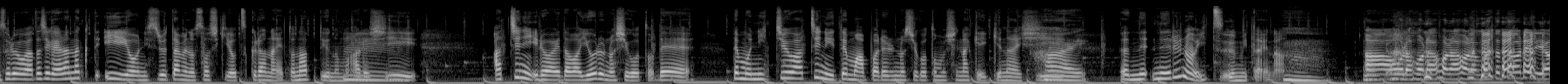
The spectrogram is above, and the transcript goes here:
それを私がやらなくていいようにするための組織を作らないとなっていうのもあるし、あっちにいる間は夜の仕事ででも日中はあっちにいてもアパレルの仕事もしなきゃいけないし、い、だからね、寝るのいつ？みたいな。う。ん、あーほらほらほらほらまた倒れるよ。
